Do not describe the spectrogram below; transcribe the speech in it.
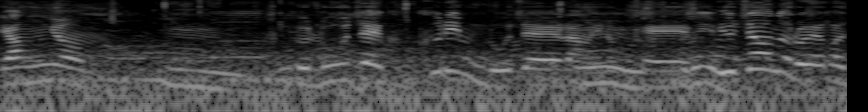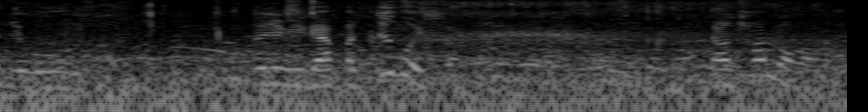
양념, 음. 그 로제 그 크림 로제랑 음, 이렇게 크림. 퓨전으로 해가지고 요즘 이게 약간 뜨고 있어. 나 처음 먹어.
